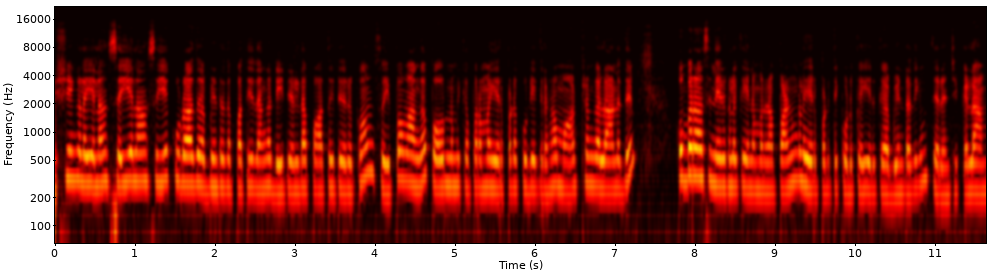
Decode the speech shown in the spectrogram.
விஷயங்களை எல்லாம் செய்யலாம் செய்யக்கூடாது அப்படின்றத பற்றி தாங்க டீட்டெயில்டாக பார்த்துக்கிட்டு இருக்கும். ஸோ இப்போ வாங்க பௌர்ணமிக்கு அப்புறமா ஏற்படக்கூடிய கிரக மாற்றங்களானது கும்பராசினியர்களுக்கு என்ன மாதிரியான பலன்களை ஏற்படுத்தி கொடுக்க இருக்குது அப்படின்றதையும் தெரிஞ்சுக்கலாம்.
